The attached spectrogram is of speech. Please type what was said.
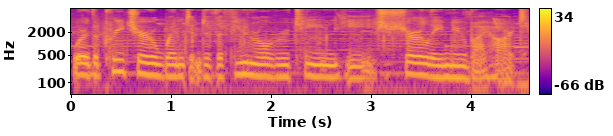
where the preacher went into the funeral routine he surely knew by heart.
